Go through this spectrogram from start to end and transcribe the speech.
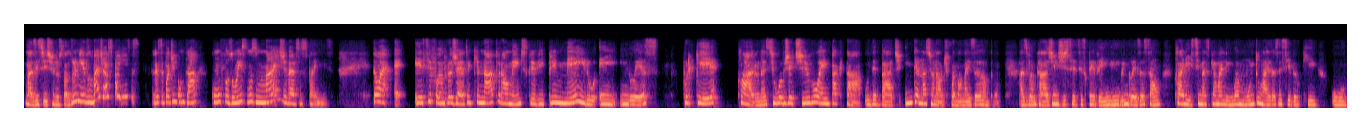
mas existe nos Estados Unidos, mais diversos países. Você pode encontrar confusões nos mais diversos países. Então, é, é esse foi um projeto em que naturalmente escrevi primeiro em inglês, porque, claro, né, se o objetivo é impactar o debate internacional de forma mais ampla, as vantagens de se escrever em língua inglesa são claríssimas, que é uma língua muito mais acessível que o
